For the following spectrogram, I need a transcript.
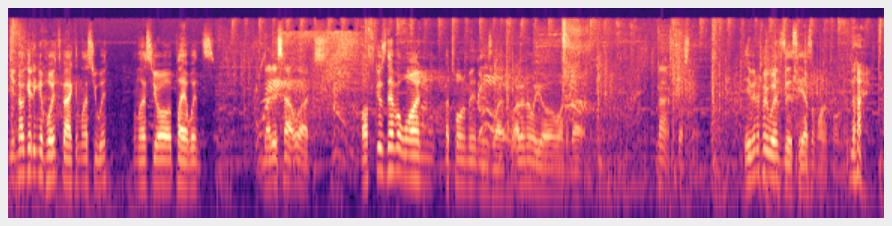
you're not getting your points back unless you win. Unless your player wins. That is how it works. Oscar's never won a tournament in his life. I don't know what you're on about. No, of course not. Even if he wins this, he hasn't won a tournament. No.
